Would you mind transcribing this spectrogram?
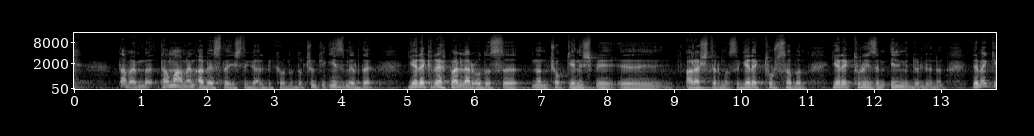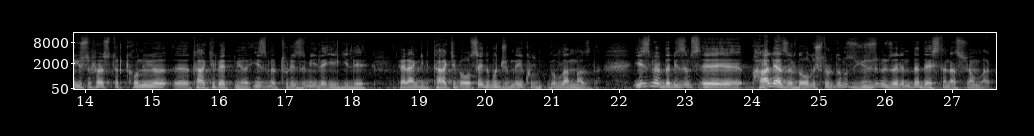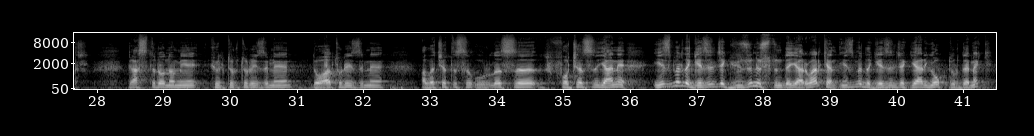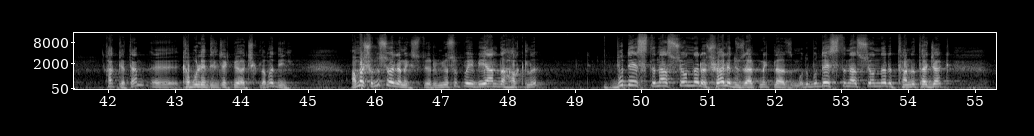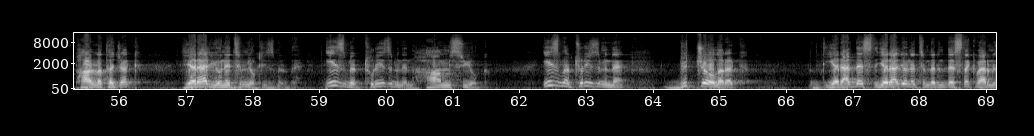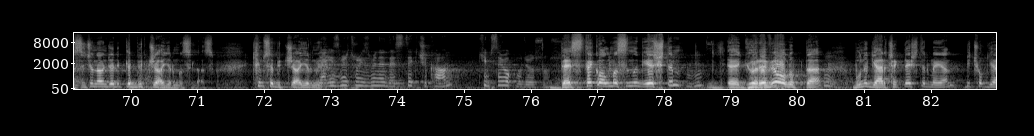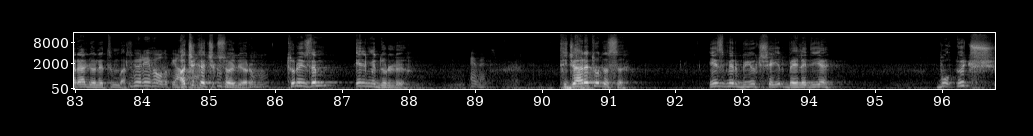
tamamen, tamamen abesle iştigal bir konudur. Çünkü İzmir'de gerek rehberler odasının çok geniş bir e, araştırması, gerek TURSAB'ın, gerek Turizm İl Müdürlüğü'nün. Demek ki Yusuf Öztürk konuyu e, takip etmiyor. İzmir turizmi ile ilgili herhangi bir takibi olsaydı bu cümleyi kul- kullanmazdı. İzmir'de bizim e, hali hazırda oluşturduğumuz yüzün üzerinde destinasyon vardır. Gastronomi, kültür turizmi, doğa turizmi, Alaçatısı, Urlası, Foçası yani İzmir'de gezilecek yüzün üstünde yer varken İzmir'de gezilecek yer yoktur demek hakikaten e, kabul edilecek bir açıklama değil. Ama şunu söylemek istiyorum. Yusuf Bey bir yanda haklı. Bu destinasyonları şöyle düzeltmek lazım bunu. Bu destinasyonları tanıtacak, parlatacak yerel yönetim yok İzmir'de. İzmir turizminin hamisi yok. İzmir turizmine bütçe olarak yerel dest yerel yönetimlerin destek vermesi için öncelikle bütçe ayırması lazım. Kimse bütçe ayırmıyor. Yani İzmir turizmine destek çıkan kimse yok mu diyorsunuz? Destek olmasını geçtim. e, görevi olup da bunu gerçekleştirmeyen birçok yerel yönetim var. Görevi olup yapmayan. Açık açık söylüyorum. Turizm İl Müdürlüğü, Evet. Ticaret Odası, İzmir Büyükşehir Belediye. Bu üç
